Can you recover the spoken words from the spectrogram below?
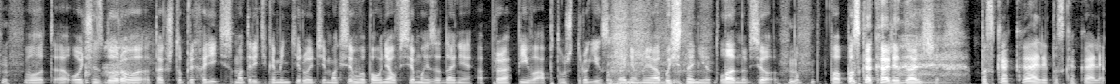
Вот, э, очень здорово, так что приходите, смотрите, комментируйте. Максим выполнял все мои задания а, про пиво, а потому что других заданий у меня обычно нет. Ладно, все, поскакали дальше. Поскакали, поскакали.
